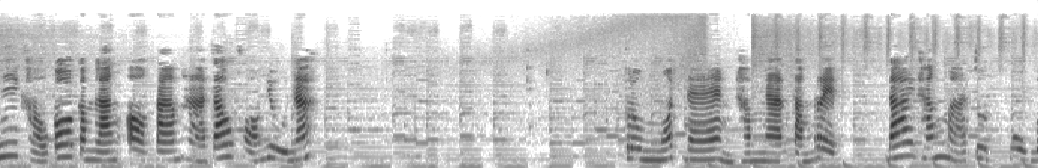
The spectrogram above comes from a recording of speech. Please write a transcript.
นี่เขาก็กำลังออกตามหาเจ้าของอยู่นะ กลุ่มมดแดงทำงานสำเร็จ ได้ทั้งหมาจุด ผูกโบ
